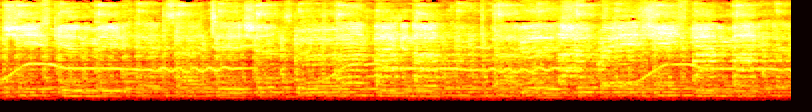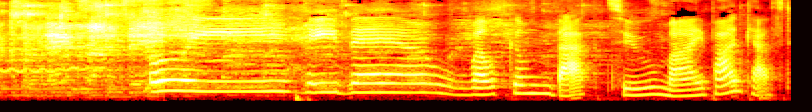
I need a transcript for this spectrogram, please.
She's giving me the. Oi! Hey there! Welcome back to my podcast.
